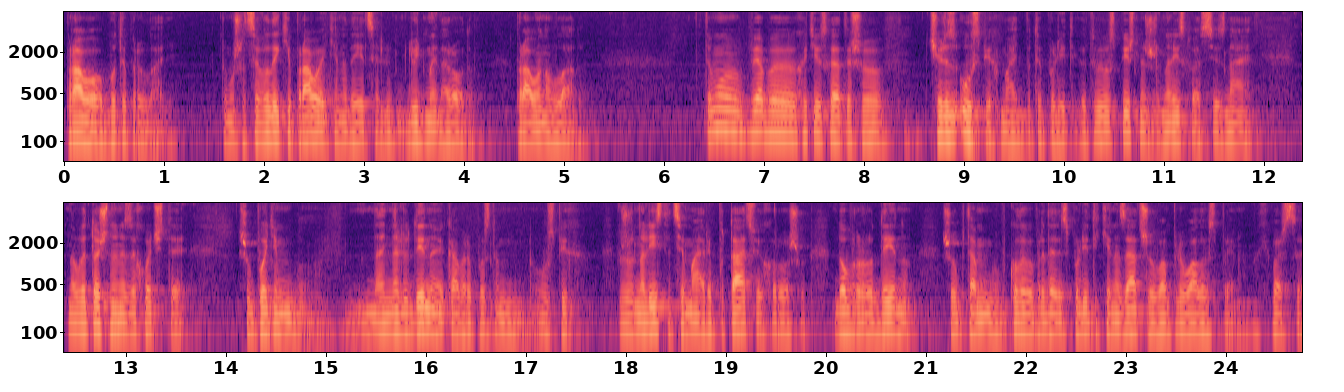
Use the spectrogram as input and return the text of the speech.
право бути при владі. Тому що це велике право, яке надається людьми, народом, право на владу. Тому я би хотів сказати, що через успіх мають бути політики. От ви успішний журналіст, вас всі знають. Але ви точно не захочете, щоб потім на, на людину, яка, припустимо, успіх в журналістиці має репутацію хорошу, добру родину, щоб там, коли ви прийдете з політики назад, щоб вам плювали в спину. Ну, Хіба ж це?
